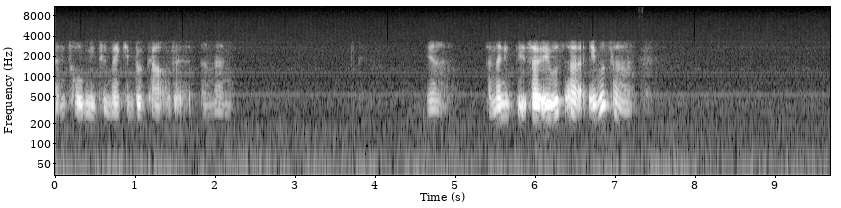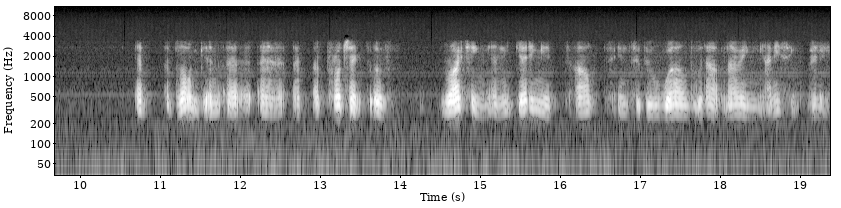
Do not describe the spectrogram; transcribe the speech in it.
and told me to make a book out of it. And then, yeah, and then it, so it was a it was a a, a blog and a, a, a- a project of writing and getting it out into the world without knowing anything really.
